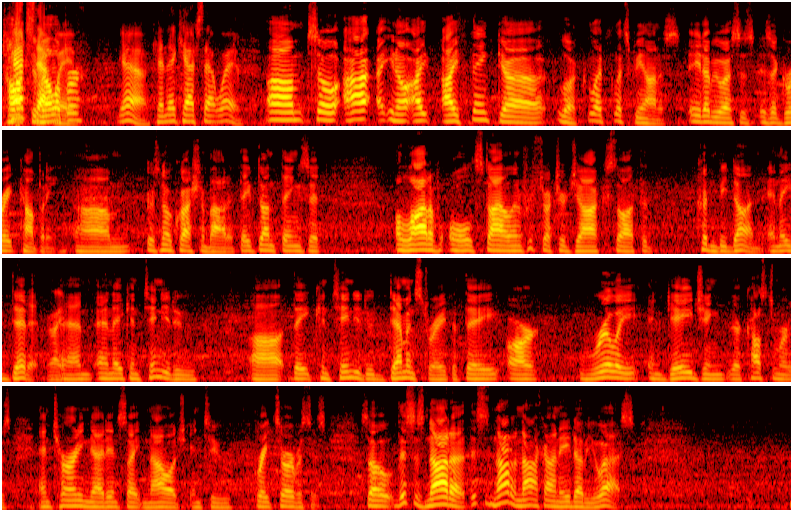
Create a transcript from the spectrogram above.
Talk catch developer. that wave? Yeah, can they catch that wave? Um, so I, you know, I, I think, uh, look, let's, let's be honest. AWS is, is a great company. Um, there's no question about it. They've done things that a lot of old style infrastructure jocks thought that couldn't be done, and they did it. Right. And, and they continue to, uh, they continue to demonstrate that they are really engaging their customers and turning that insight and knowledge into great services. So this is not a, this is not a knock on AWS.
